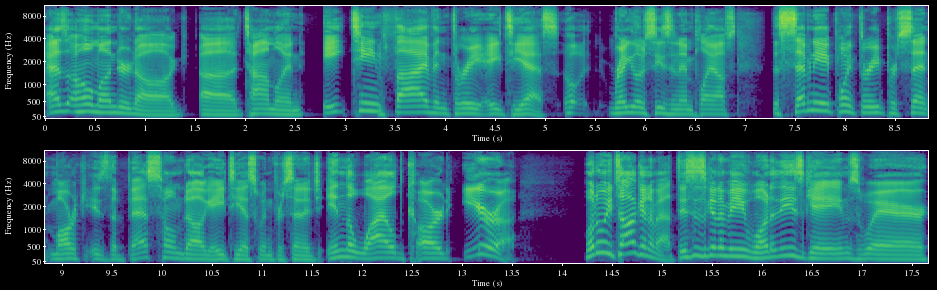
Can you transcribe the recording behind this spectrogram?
as a home underdog, uh, Tomlin 18 5 and 3 ATS regular season and playoffs. The 78.3% mark is the best home dog ATS win percentage in the wild card era. What are we talking about? This is going to be one of these games where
